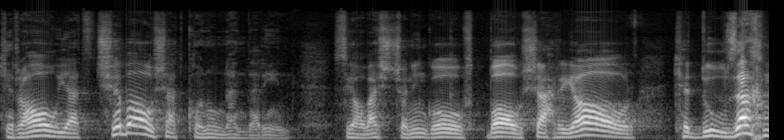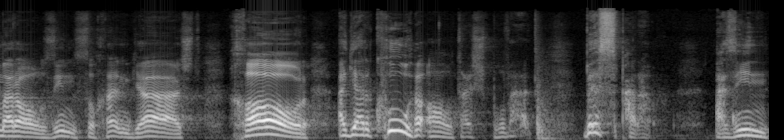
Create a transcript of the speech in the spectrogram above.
که رایت چه باشد کنون اندرین سیاوش چنین گفت با شهریار که دوزخ مرا زین سخن گشت خار. اگر کوه آتش بود بسپرم. از این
